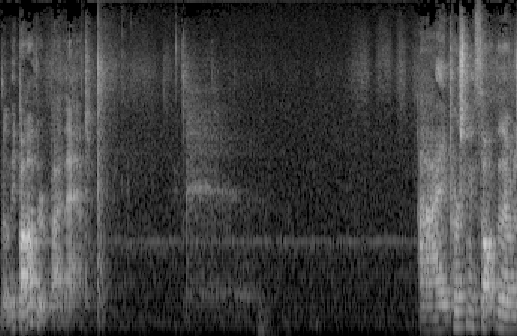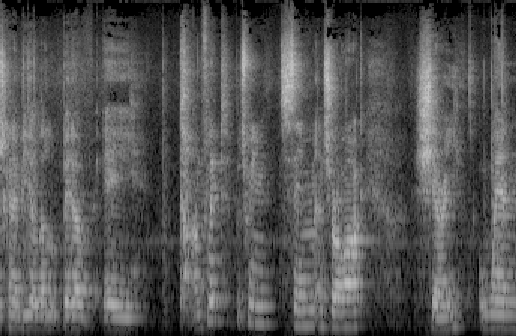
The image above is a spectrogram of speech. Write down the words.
really bothered by that. I personally thought that there was going to be a little bit of a conflict between Sim and Sherlock, Sherry, when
